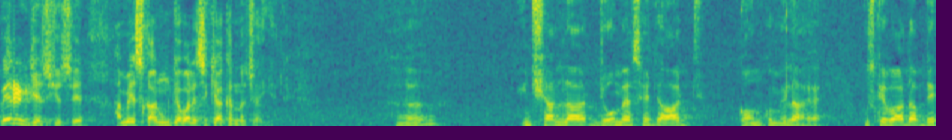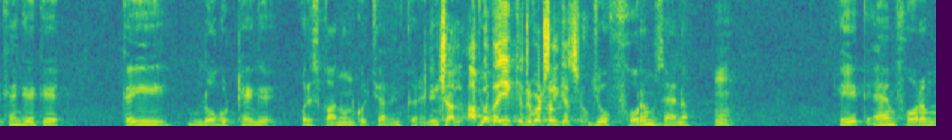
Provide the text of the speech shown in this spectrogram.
پیرنٹ کی حیثیت سے ہمیں اس قانون کے حوالے سے کیا کرنا چاہیے؟ ہاں، انشاءاللہ جو میسج آج قوم کو ملا ہے اس کے بعد آپ دیکھیں گے کہ کئی لوگ اٹھیں گے اور اس قانون کو چیلنج کریں گے۔ انشاءاللہ آپ بتائیے کہ ریورسل کیسے ہو؟ جو فورمز ہیں نا ایک اہم فورم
